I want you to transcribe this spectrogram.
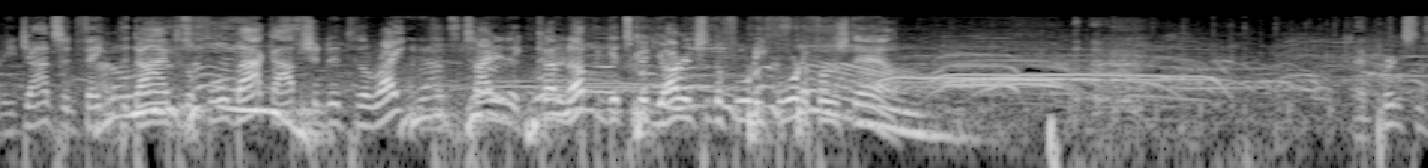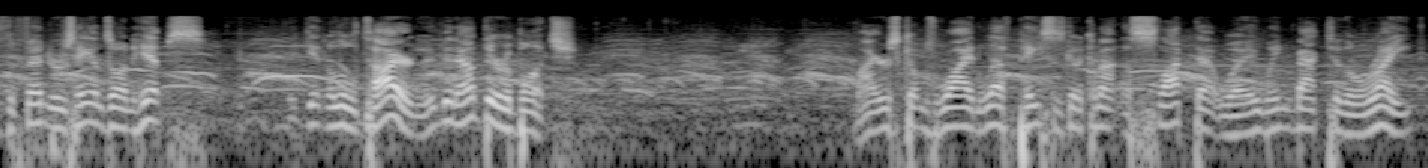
Artie Johnson faked the dive to the fullback, optioned it to the right, decided to cut it up and gets good yardage to the 44 to first down. And Princeton's defenders hands on hips. They're getting a little tired. They've been out there a bunch. Myers comes wide left. Pace is going to come out in a slot that way. Wing back to the right.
